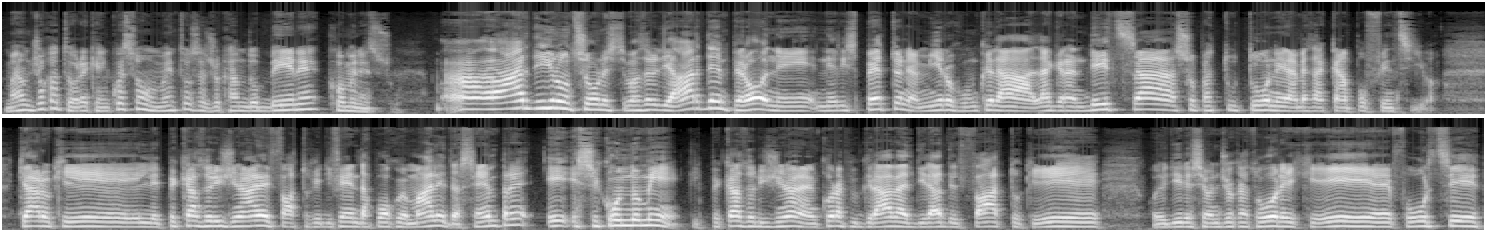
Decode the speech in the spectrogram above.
ma è un giocatore che in questo momento sta giocando bene come nessuno. Harden, io non sono un estimatore di Arden, però ne, ne rispetto e ne ammiro comunque la, la, grandezza, soprattutto nella metà campo offensiva. Chiaro che il, peccato originale è il fatto che difenda poco e male da sempre, e, e, secondo me il peccato originale è ancora più grave al di là del fatto che, voglio dire, sia un giocatore che forse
